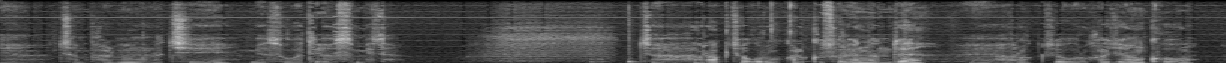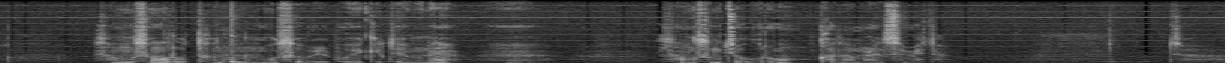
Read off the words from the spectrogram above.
예, 1800만원치 매수가 되었습니다. 자, 하락적으로 갈 것으로 했는데, 예, 하락적으로 가지 않고 상승으로 턴하는 모습을 보였기 때문에, 예, 상승적으로 가담을 했습니다. 자,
